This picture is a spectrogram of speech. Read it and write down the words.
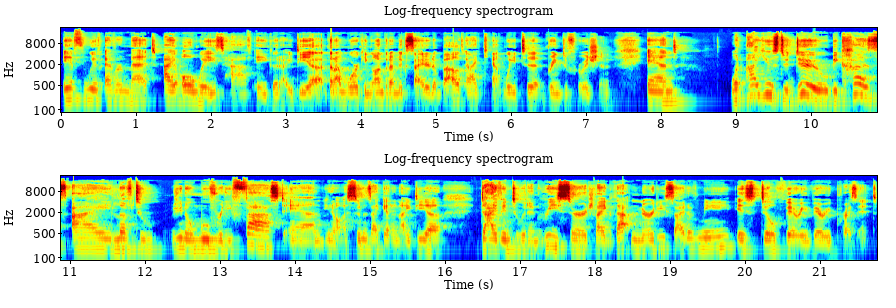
if we've ever met, I always have a good idea that I'm working on that I'm excited about and I can't wait to bring to fruition. And what I used to do because I love to you know, move really fast. And, you know, as soon as I get an idea, dive into it and research, like that nerdy side of me is still very, very present.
